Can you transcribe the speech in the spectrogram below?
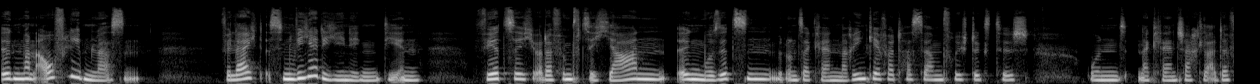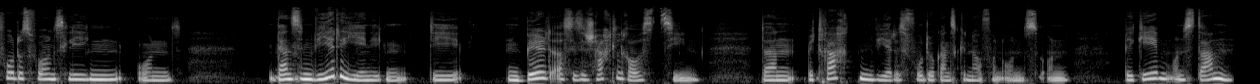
irgendwann aufleben lassen. Vielleicht sind wir diejenigen, die in 40 oder 50 Jahren irgendwo sitzen mit unserer kleinen Marienkäfertasse am Frühstückstisch und einer kleinen Schachtel alter Fotos vor uns liegen und dann sind wir diejenigen, die ein Bild aus dieser Schachtel rausziehen. Dann betrachten wir das Foto ganz genau von uns und begeben uns dann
